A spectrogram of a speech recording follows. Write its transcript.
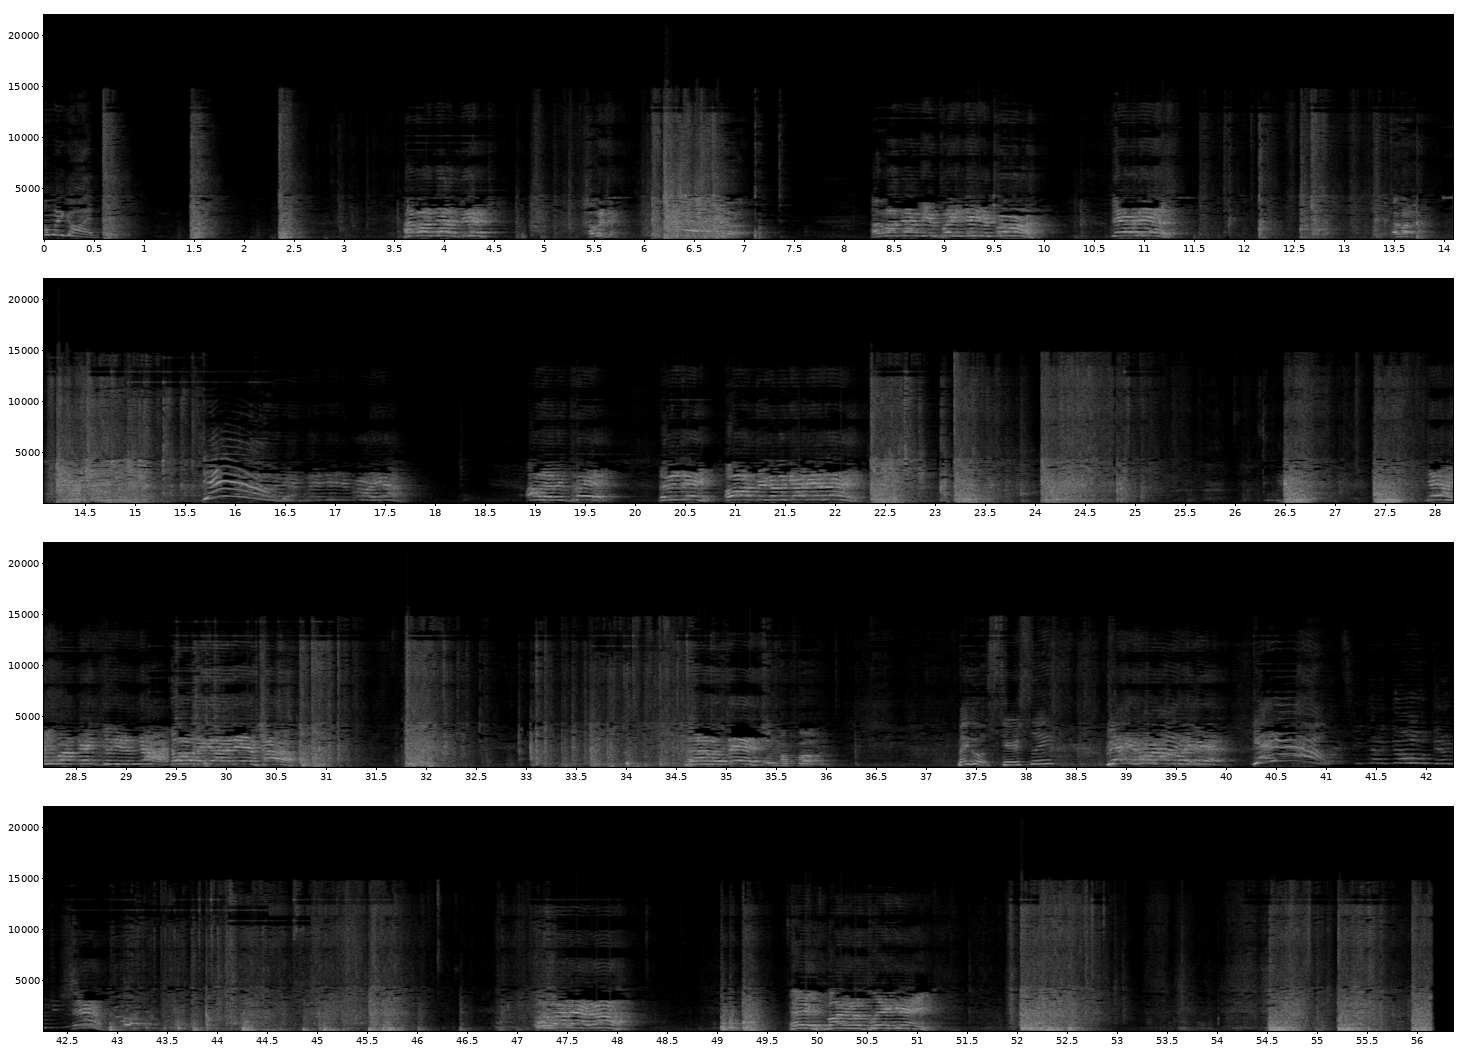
Oh my god. How about that, bitch? How about that? How about that you playing Ninja Bar? There it is. How about Dude! you play Ninja Bar, yeah? I'll let you play want me to tonight? The goddamn time. Son of a bitch. Where's my phone? Michael, seriously? Get, Get out, out of here. Get out! You gotta go, dude. You just yeah. gotta go. How about that, huh? Hey, it's mine, I'm.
